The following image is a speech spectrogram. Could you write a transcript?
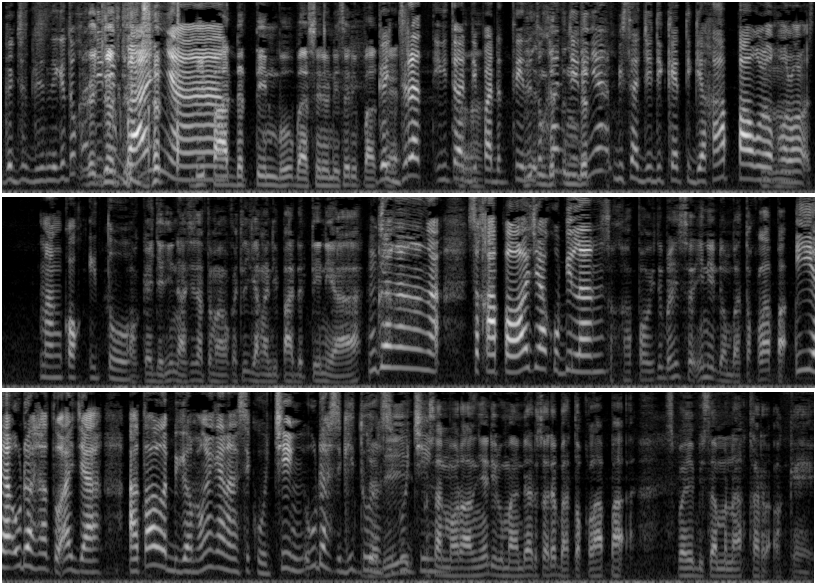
gejet-gejet gitu kan jadi Gejret-gejret. banyak Dipadetin bu bahasa Indonesia dipakai. gejret itu Heeh. dipadetin itu kan jadinya bisa jadi kayak tiga kapau loh Mm-mm. kalau mangkok itu Oke jadi nasi satu mangkok kecil jangan dipadetin ya. enggak enggak enggak, enggak. sekapau aja aku bilang Sekapau itu berarti ini dong batok kelapa. Iya udah satu aja Atau lebih gampangnya kayak nasi kucing Udah segitu nasi Jadi kucing pesan moralnya di rumah anda harus ada batok kelapa supaya bisa menakar. Oke,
